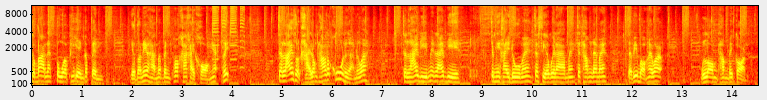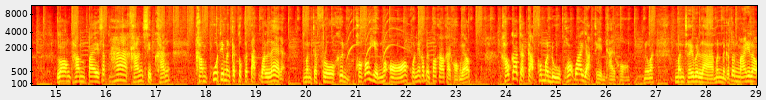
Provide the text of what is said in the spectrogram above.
ชาวบ้านนะตัวพี่เองก็เป็นเดี๋ยวตอนนี้หันมาเป็นพ่อค้าขายของเนี่ยเฮ้ยจะไลฟ์สดขายรองเท้าสักคู่หนึ่งอะนึกว่าจะไลฟ์ดีไม่ไลฟ์ดี จะมีใครดูไหม จะเสียเวลาไหม จะทำได้ไหม แต่พี่บอกให้ว่าลองทำไปก่อน ลองทำไปสัก 5 ครั้ง 10 ครั้งคำพูดที่มันกระตุกกระตักวันแรกอะ มันจะโฟล์ขึ้น พอเขาเห็นว่าอ๋อ คนนี้เขาเป็นพ่อค้าขายของแล้ว เขาก็จะกลับเข้ามาดู เพราะว่าอยากจะเห็นขายของเนกอะไหมมันใช้เวลา มันเหมือนกับต้นไม้ที่เรา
